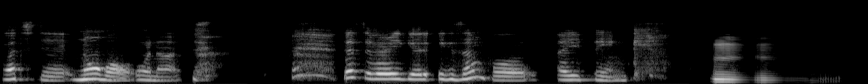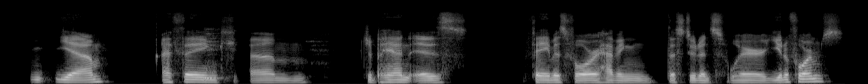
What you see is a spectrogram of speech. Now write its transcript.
what's the normal or not. That's a very good example, I think. mm, yeah. I think um, Japan is famous for having the students wear uniforms.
